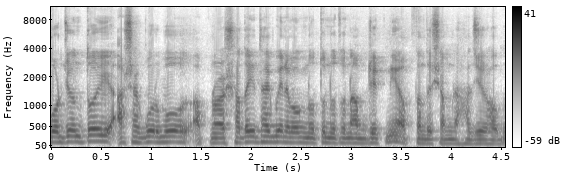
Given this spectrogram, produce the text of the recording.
পর্যন্তই। আশা করব আপনারা সাথেই থাকবেন এবং নতুন নতুন আপডেট নিয়ে আপনাদের সামনে হাজির হব।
